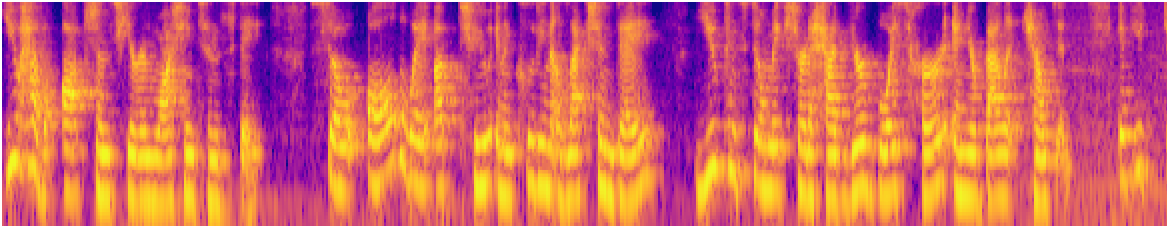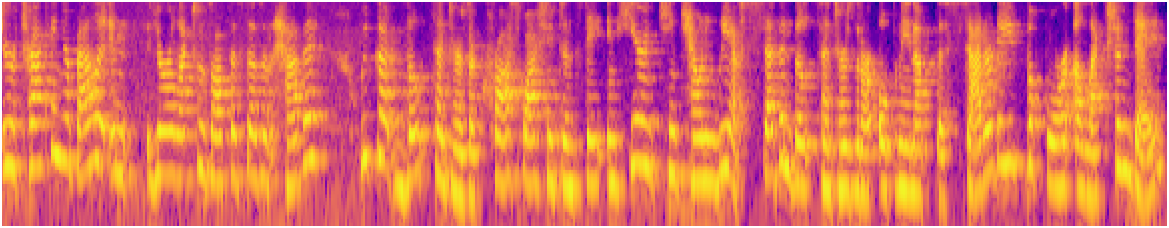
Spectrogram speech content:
You have options here in Washington state. So, all the way up to and including election day, you can still make sure to have your voice heard and your ballot counted. If you, you're tracking your ballot and your elections office doesn't have it, we've got vote centers across Washington state. And here in King County, we have seven vote centers that are opening up the Saturday before election day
